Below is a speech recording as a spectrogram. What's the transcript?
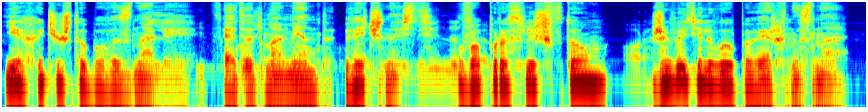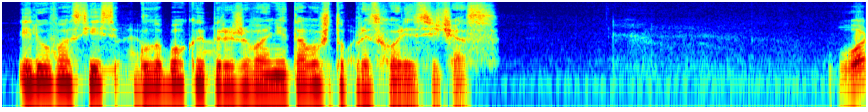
Я хочу, чтобы вы знали, этот момент — вечность. Вопрос лишь в том, живете ли вы поверхностно, или у вас есть глубокое переживание того, что происходит сейчас. То,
